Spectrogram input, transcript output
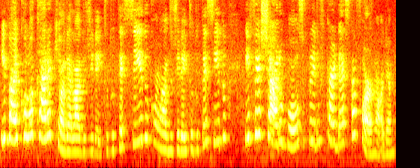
E vai colocar aqui, olha, lado direito do tecido com lado direito do tecido e fechar o bolso para ele ficar desta forma, olha.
